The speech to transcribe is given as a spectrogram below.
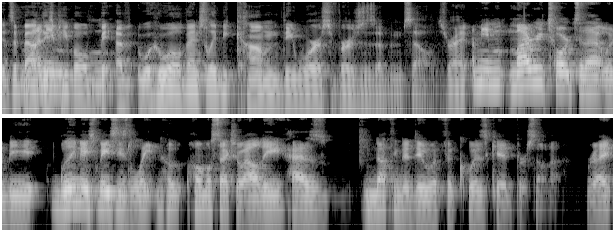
it's about I these mean, people be, of, who will eventually become the worst versions of themselves, right? I mean, my retort to that would be William H Macy's latent ho- homosexuality has nothing to do with the quiz kid persona. Right?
